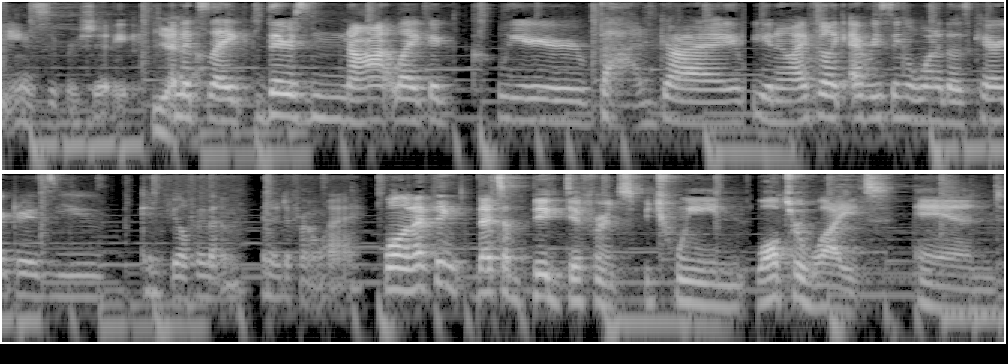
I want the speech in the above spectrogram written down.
being super shitty. Yeah. And it's like there's not like a clear bad guy, you know. I feel like every single one of those characters you can feel for them in a different way. Well, and I think that's a big difference between Walter White and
